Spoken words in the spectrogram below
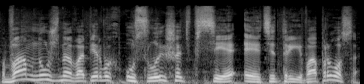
Вам нужно, во-первых, услышать все эти три вопроса.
